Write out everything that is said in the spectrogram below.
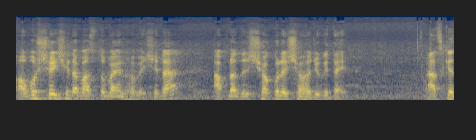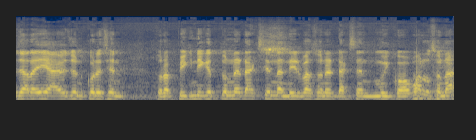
অবশ্যই সেটা বাস্তবায়ন হবে। সেটা আপনাদের সকলের সহযোগিতায়। আজকে যারা এই আয়োজন করেছেন তোরা পিকনিকের জন্য ডাকছেন না নির্বাচনের ডাকছেন মুই কব পারছ না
